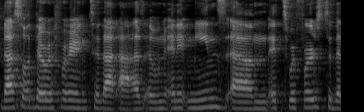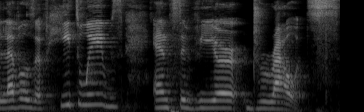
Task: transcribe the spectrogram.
that's what they're referring to that as, and, and it means um, it refers to the levels of heat waves and severe droughts.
